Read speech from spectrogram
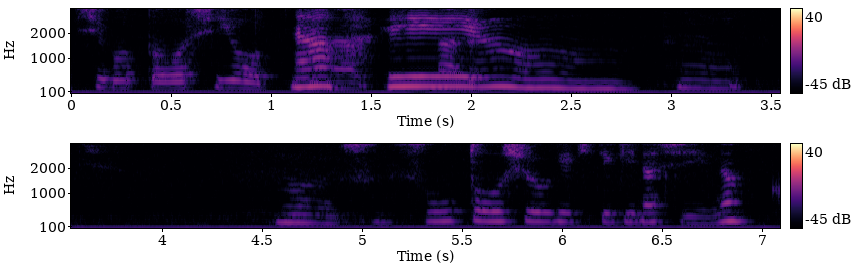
仕事をしようってうんなるうん。うん。相当衝撃的だしなんか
